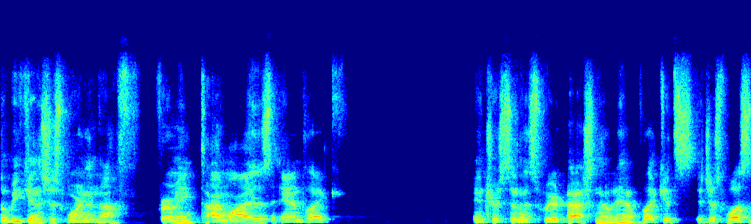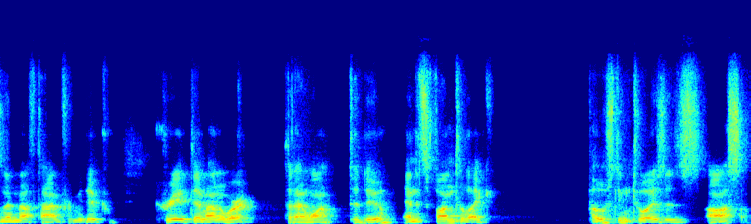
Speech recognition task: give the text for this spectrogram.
the weekends just weren't enough for me time wise and like interest in this weird passion that we have like it's it just wasn't enough time for me to create the amount of work that i want to do and it's fun to like posting toys is awesome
